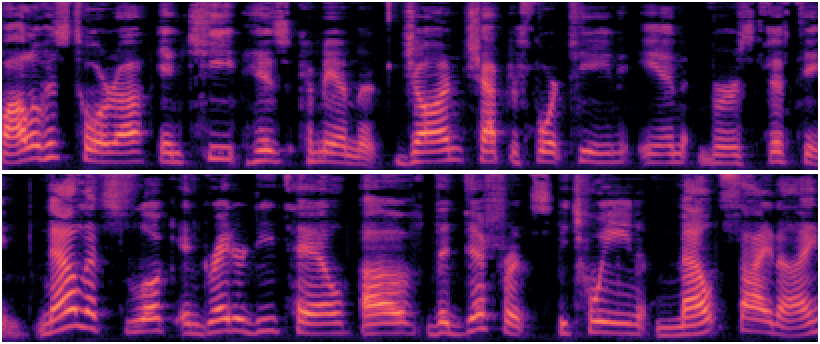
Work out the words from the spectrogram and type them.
follow his Torah, and keep his commandments. John chapter 14 in verse 15. Now let's look in greater detail of the difference between Mount Sinai,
